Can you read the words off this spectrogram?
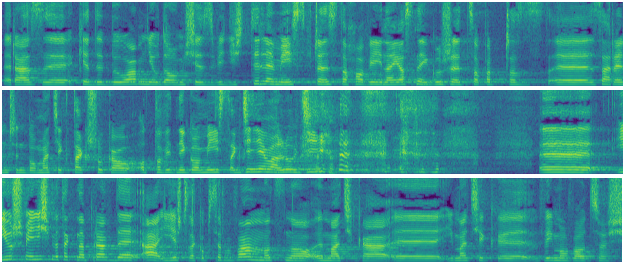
razy, kiedy byłam, nie udało mi się zwiedzić tyle miejsc w Częstochowie i na Jasnej Górze, co podczas zaręczyn, bo Maciek tak szukał odpowiedniego miejsca, gdzie nie ma ludzi. I już mieliśmy tak naprawdę, a i jeszcze tak obserwowałam mocno Maćka i Maciek wyjmował coś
